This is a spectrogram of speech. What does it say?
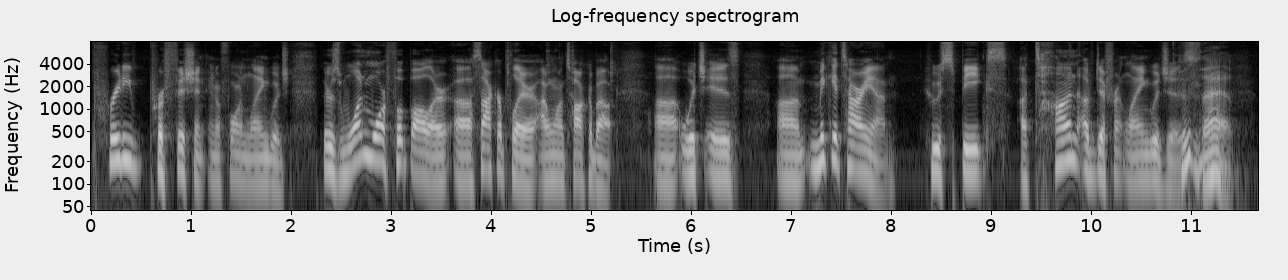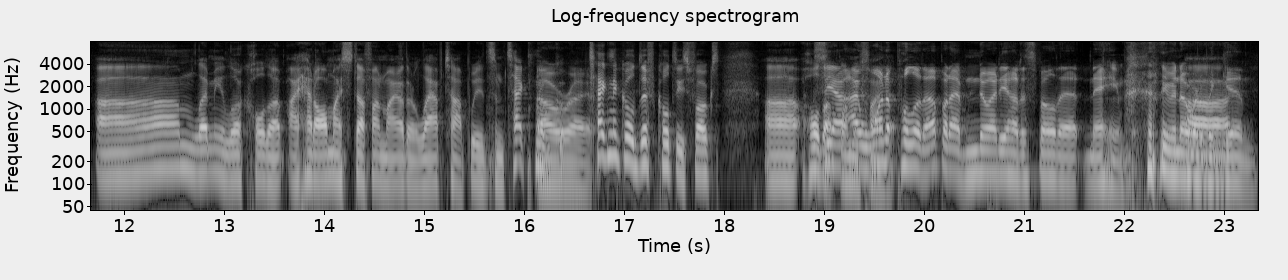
pretty proficient in a foreign language. There's one more footballer, uh, soccer player I want to talk about, uh, which is um, Mkhitaryan, who speaks a ton of different languages. Who's that? Um, let me look. Hold up. I had all my stuff on my other laptop. We had some technical Oh, right. technical difficulties, folks. Uh, hold See, up. let I, I want to pull it up, but I have no idea how to spell that name. I don't even know where Uh, to begin.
